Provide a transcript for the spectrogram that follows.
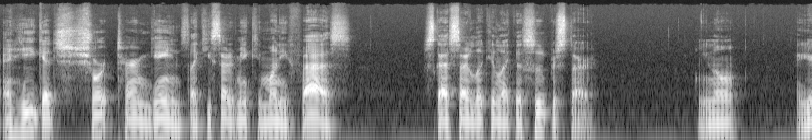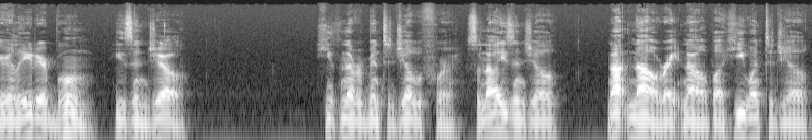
and he gets short-term gains like he started making money fast this guy started looking like a superstar you know, a year later, boom, he's in jail. He's never been to jail before. So now he's in jail. Not now, right now, but he went to jail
